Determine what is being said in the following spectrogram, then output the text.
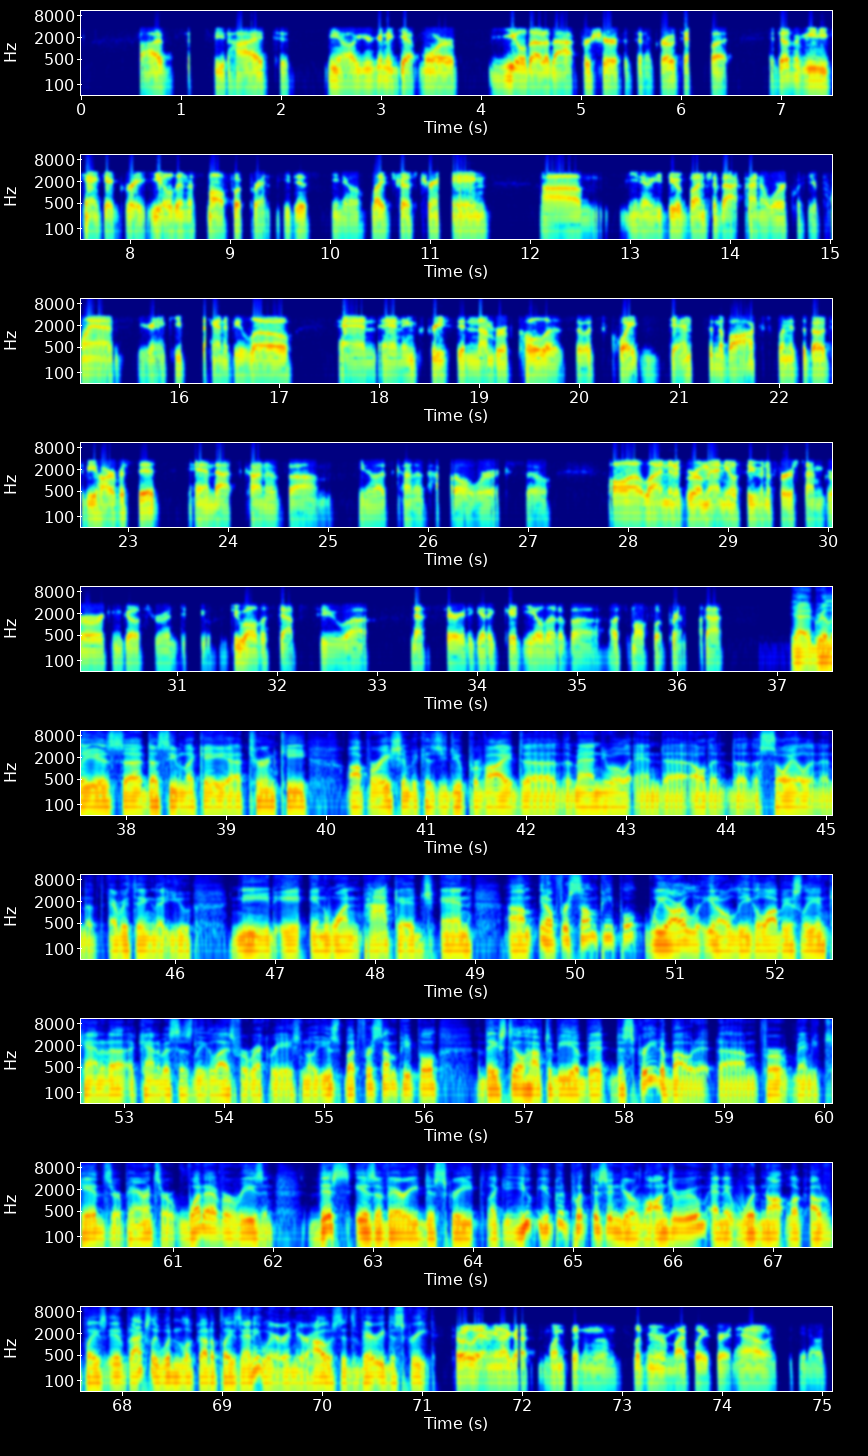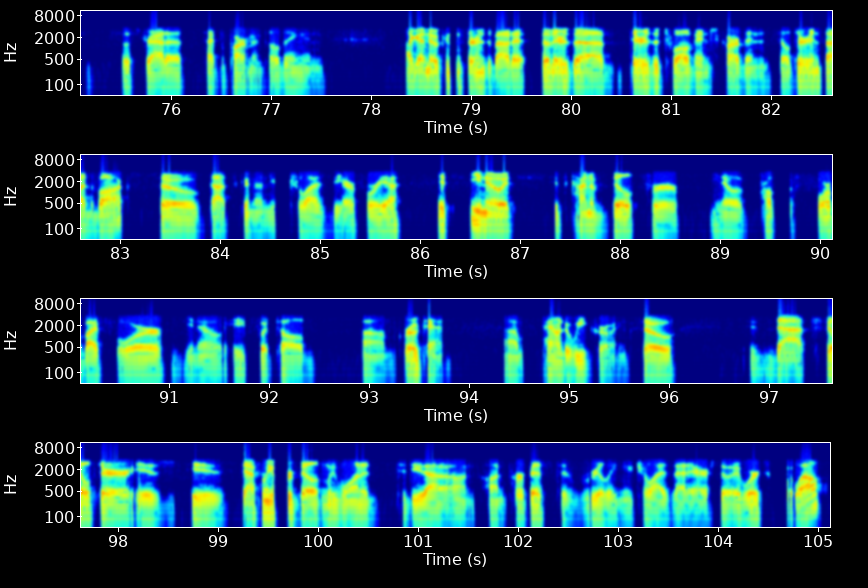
five, six feet high to you know, you're gonna get more yield out of that for sure if it's in a grow tent, but it doesn't mean you can't get great yield in a small footprint. You just, you know, light stress training, um, you know, you do a bunch of that kind of work with your plants, you're going to keep the canopy low and and increase the number of colas. So it's quite dense in the box when it's about to be harvested, and that's kind of um, you know that's kind of how it all works. So all outlined in a grow manual, so even a first time grower can go through and do do all the steps to uh, necessary to get a good yield out of a, a small footprint like that. Yeah, it really is. Uh, does seem like a uh, turnkey operation because you do provide uh, the manual and uh, all the, the, the soil and, and the, everything that you need in, in one package. And um, you know, for some people, we are you know legal obviously in Canada. Uh, cannabis is legalized for recreational use, but for some people, they still have to be a bit discreet about it um, for maybe kids or parents or whatever reason this is a very discreet like you you could put this in your laundry room and it would not look out of place. It actually wouldn't look out of place anywhere in your house. It's very discreet. Totally. I mean i got one sitting in the living room of my place right now and you know it's a strata type apartment building and i got no concerns about it. So there's a there's a 12 inch carbon filter inside the box. So that's going to neutralize the air for you it's you know it's it's kind of built for you know probably four by four, you know, eight foot tall um, grow tent, um, pound of wheat growing. So that filter is is definitely overbuilt, and we wanted to do that on on purpose to really neutralize that air. So it works well.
